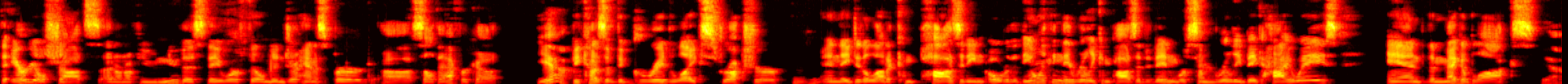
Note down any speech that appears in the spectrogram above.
The aerial shots. I don't know if you knew this. They were filmed in Johannesburg, uh, South Africa, Yeah. because of the grid-like structure, Mhm. and they did a lot of compositing over that. The only thing they really composited in were some really big highways and the mega blocks. Yeah.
